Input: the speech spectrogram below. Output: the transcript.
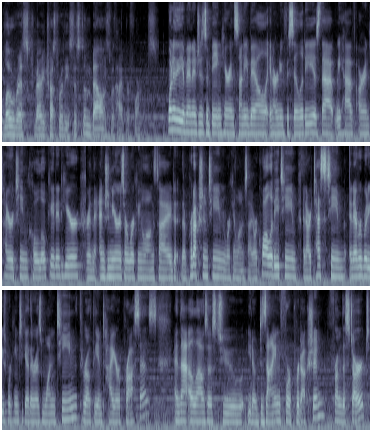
low risk, very trustworthy system balanced with high performance. One of the advantages of being here in Sunnyvale in our new facility is that we have our entire team co-located here and the engineers are working alongside the production team, working alongside our quality team and our test team and everybody's working together as one team throughout the entire process and that allows us to you know, design for production from the start,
